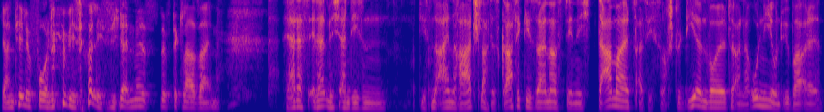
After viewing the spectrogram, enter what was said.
ja, ein Telefon visualisieren. Ne? Das dürfte klar sein. Ja, das erinnert mich an diesen diesen einen Ratschlag des Grafikdesigners, den ich damals, als ich es noch studieren wollte, an der Uni und überall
